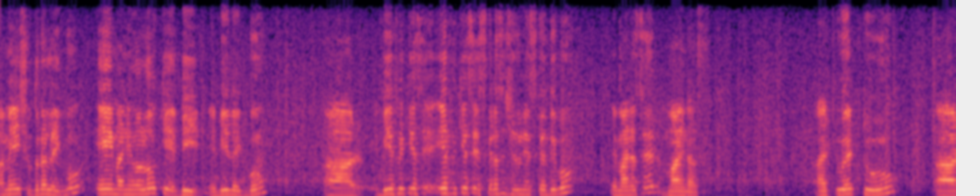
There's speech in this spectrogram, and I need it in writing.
আমি এই সূত্রটা লিখব। এ মানে হলো কে? বি এ বি লিখব। আর বি এফ কি আছে? এফ কি আছে? স্কোয়ার আছে, সেজন্য স্কোয়ার দিব। এ মাইনাসের মাইনাস আর টু এর টু আর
